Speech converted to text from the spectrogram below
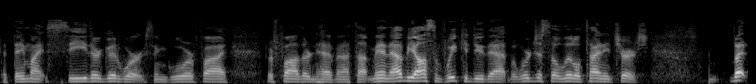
that they might see their good works and glorify their Father in heaven. I thought, man, that would be awesome if we could do that, but we're just a little tiny church. But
